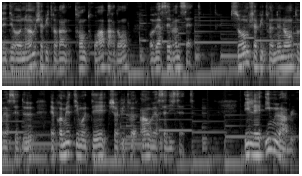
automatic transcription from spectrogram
Deutéronome chapitre 33 pardon, au verset 27. Psaume chapitre 90 au verset 2 et 1 Timothée chapitre 1 au verset 17. Il est immuable,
